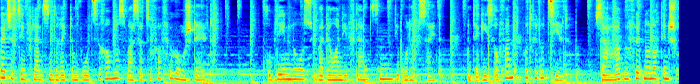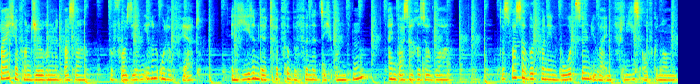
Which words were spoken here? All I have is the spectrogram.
welches den Pflanzen direkt im Wurzelraum das Wasser zur Verfügung stellt. Problemlos überdauern die Pflanzen die Urlaubszeit und der Gießaufwand wird reduziert. Sarah befüllt nur noch den Speicher von Sören mit Wasser, bevor sie in ihren Urlaub fährt. In jedem der Töpfe befindet sich unten ein Wasserreservoir. Das Wasser wird von den Wurzeln über ein Vlies aufgenommen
